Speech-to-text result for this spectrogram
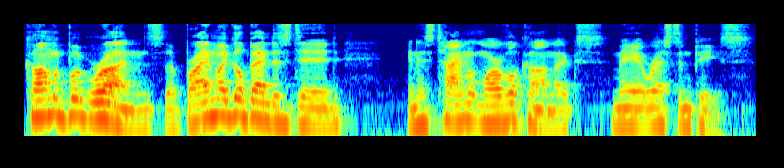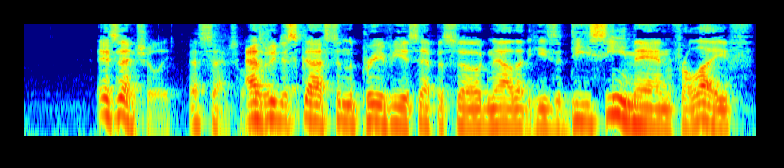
comic book runs that Brian Michael Bendis did in his time at Marvel Comics. May it rest in peace. Essentially. Essentially, As we discussed in the previous episode, now that he's a DC man for life,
